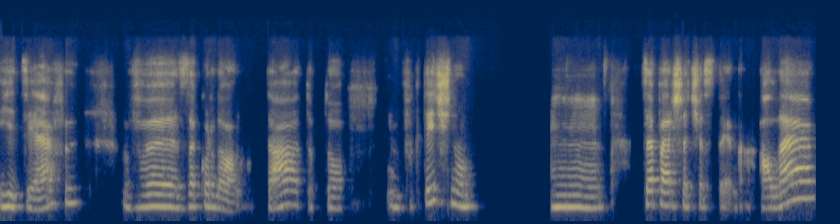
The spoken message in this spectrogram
ETF в за кордоном. Та? Тобто, фактично, це перша частина. Але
